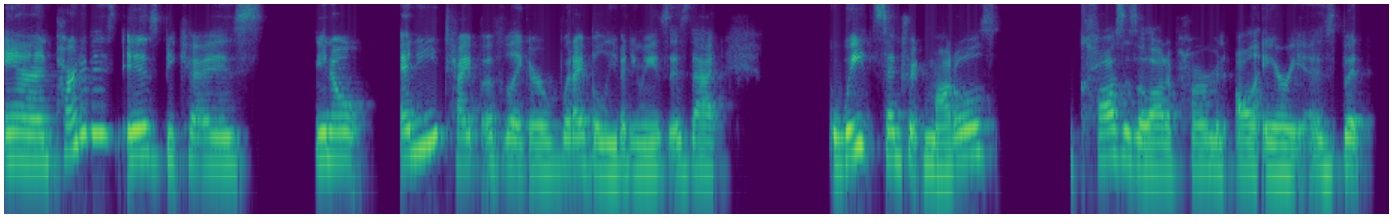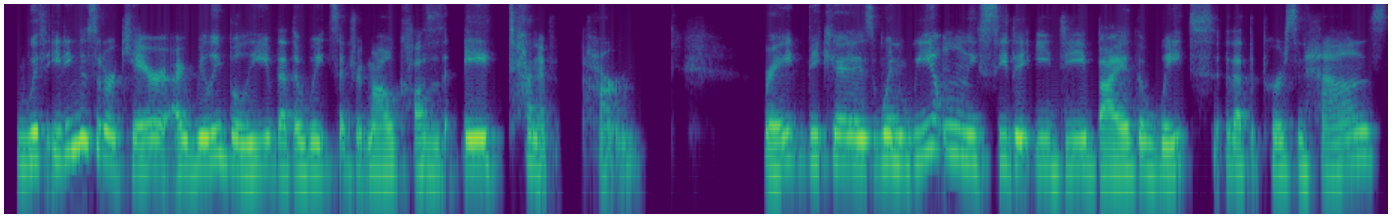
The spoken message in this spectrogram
And part of it is because, you know, any type of like, or what I believe, anyways, is that weight centric models causes a lot of harm in all areas. But with eating disorder care, I really believe that the weight centric model causes a ton of harm right? Because when we only see the ED by the weight that the person has,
